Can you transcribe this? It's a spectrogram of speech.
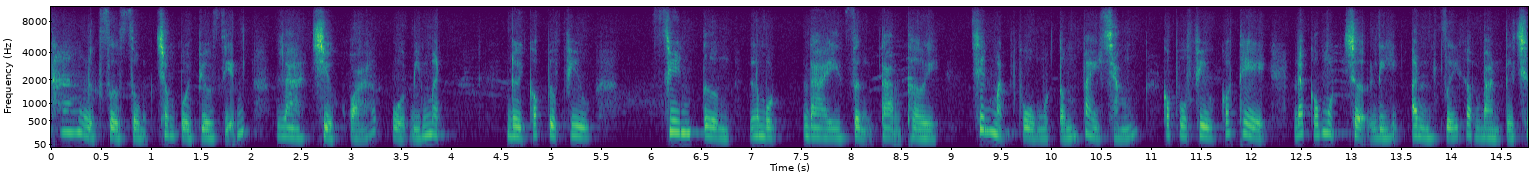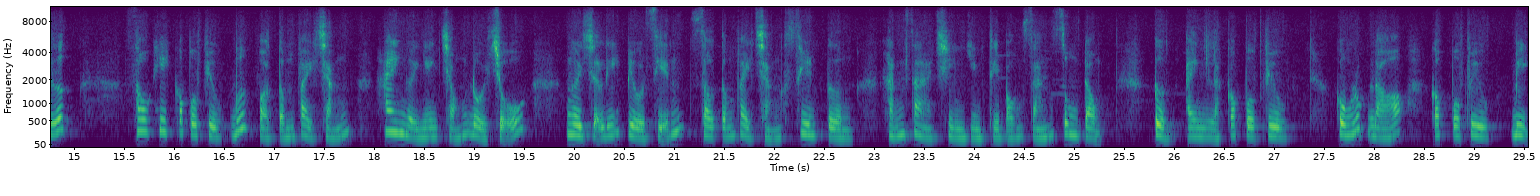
thang được sử dụng trong buổi biểu diễn là chìa khóa của bí mật. Nơi Copperfield xuyên tường là một đài dựng tạm thời, trên mặt phủ một tấm vải trắng. Copperfield có thể đã có một trợ lý ẩn dưới gầm bàn từ trước. Sau khi Copperfield bước vào tấm vải trắng, hai người nhanh chóng đổi chỗ. Người trợ lý biểu diễn sau tấm vải trắng xuyên tường, khán giả chỉ nhìn thấy bóng dáng rung động, tưởng anh là Copperfield Cùng lúc đó, Copperfield bị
